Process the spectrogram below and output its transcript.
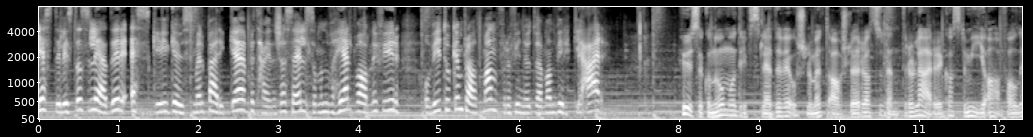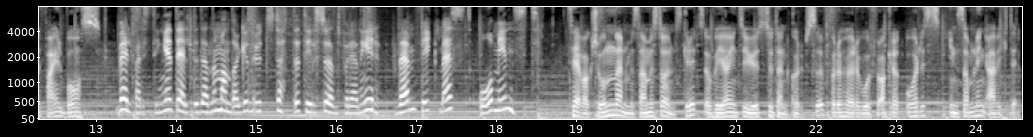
Gjestelistas leder Eskil Gausmel Berge betegner seg selv som en helt vanlig fyr, og vi tok en prat med han for å finne ut hvem han virkelig er. Husøkonom og driftsleder ved OsloMet avslører at studenter og lærere kaster mye avfall i feil bås. Velferdstinget delte denne mandagen ut støtte til studentforeninger. Hvem fikk mest og minst? TV-aksjonen nærmer seg med stormskritt, og vi har intervjuet studentkorpset for å høre hvorfor akkurat årets innsamling er viktig.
